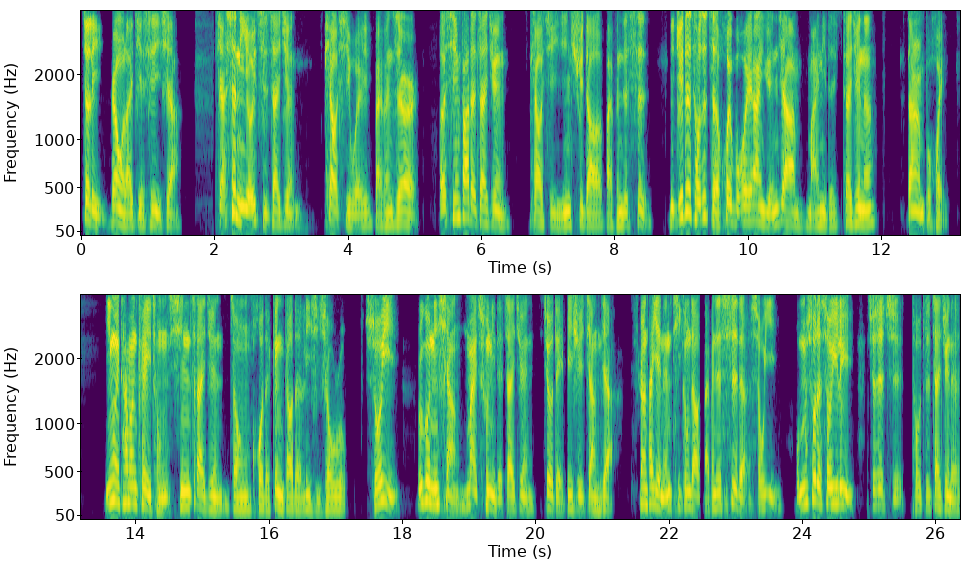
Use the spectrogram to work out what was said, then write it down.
这里让我来解释一下：假设你有一纸债券，票息为百分之二，而新发的债券票息已经去到百分之四，你觉得投资者会不会按原价买你的债券呢？当然不会。因为他们可以从新债券中获得更高的利息收入，所以如果你想卖出你的债券，就得必须降价，让它也能提供到百分之四的收益。我们说的收益率，就是指投资债券的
